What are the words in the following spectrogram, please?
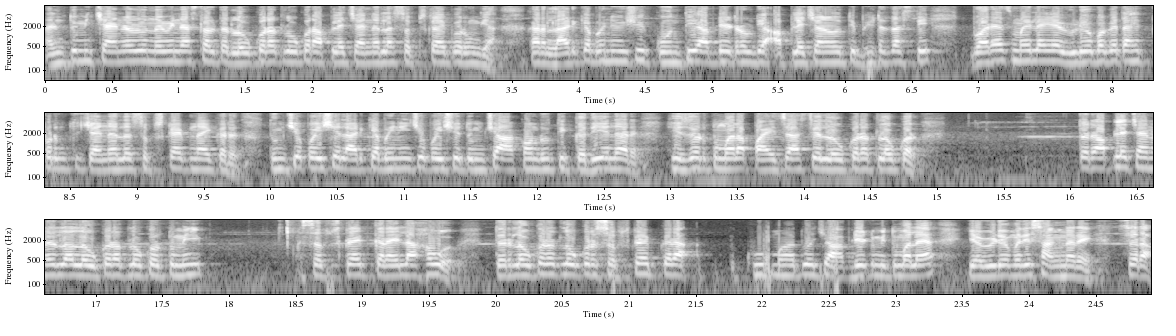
आणि तुम्ही चॅनलवर नवीन असाल तर लवकरात लवकर आपल्या चॅनलला सबस्क्राईब करून घ्या. कारण लाडक्या बहिणीविषयी कोणतीही अपडेट राहू द्या आपल्या चॅनलवरती भेटत असते. बऱ्याच महिला या व्हिडिओ बघत आहेत परंतु चॅनलला सबस्क्राईब नाही करत. तुमचे पैसे लाडक्या बहिणीचे पैसे तुमच्या अकाउंटवरती कधी येणार? हे जर तुम्हाला पाहायचं असेल लवकरात लवकर तर आपल्या चॅनलला लवकरात लवकर तुम्ही सबस्क्राईब करायला हवं. तर लवकरात लवकर सबस्क्राईब करा. खूप महत्त्वाची अपडेट मी तुम्हाला या- व्हिडिओमध्ये सांगणार आहे. चला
